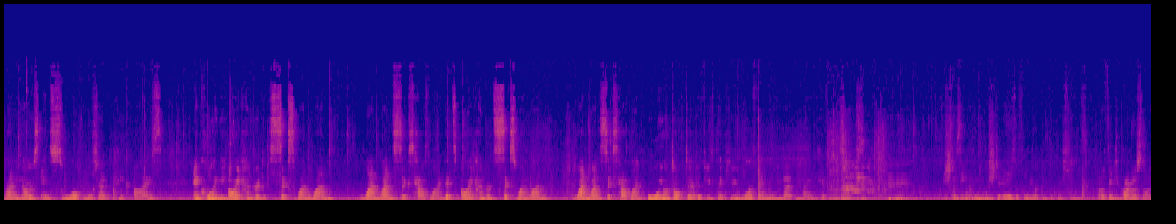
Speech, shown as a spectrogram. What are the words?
runny nose, and sore water, pink eyes, and calling the 0800 611 116 Healthline. That's 0800 611 116 Healthline, or your doctor if you think you or a family member may have measles. Ashley, is there anything you wish to add before we open for questions? Uh, thank you, Prime Minister. I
